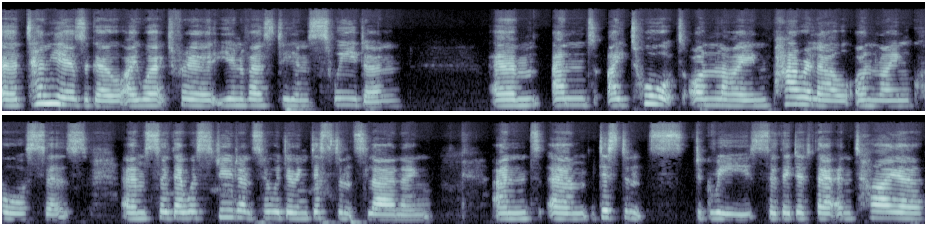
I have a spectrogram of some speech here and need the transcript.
uh, 10 years ago i worked for a university in sweden um, and I taught online, parallel online courses. Um, so there were students who were doing distance learning and um, distance degrees. So they did their entire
